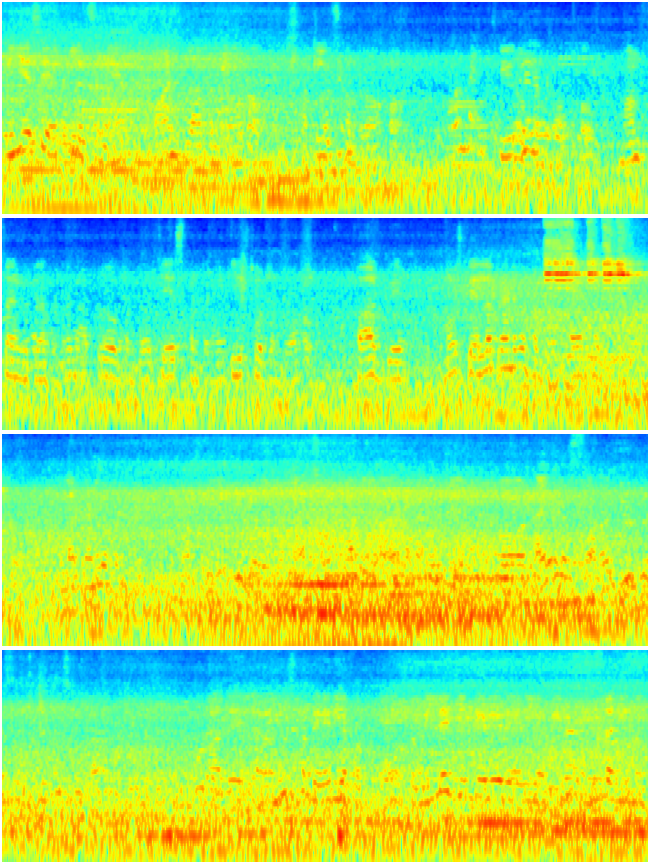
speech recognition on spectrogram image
பிஎஸ்சி ஹெர்குலஸுங்க மான்ட்லா பண்ணுறோம் அட்லஸ் பண்ணுறோம் ஹீரோ பண்ணுறோம் மாம்ஸ்டாங் பண்ணுறோம் அப்ரோ பண்ணுறோம் சேஸ் பண்ணுறோம் டீ ஸ்டோர் பண்ணுறோம் பாக்கு மோஸ்ட்லி எல்லா பிராண்டுமே பண்ணுறோம் எல்லா பிராண்டுமே பண்ணுறோம் டயர்லெஸ் அதாவது டியூப்லெஸ் அது நம்ம யூஸ் பண்ணுற ஏரியா பொறுத்து இப்போ வில்லேஜ் இன்டீரியர் ஏரியா அப்படின்னா ஊரில் அதிகமாக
